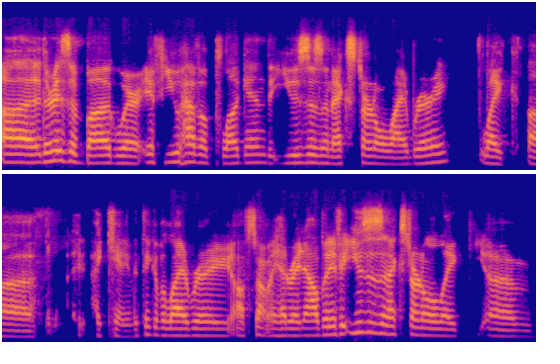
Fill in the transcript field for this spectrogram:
uh, there is a bug where if you have a plugin that uses an external library, like uh, I, I, can't even think of a library off the top of my head right now, but if it uses an external like um,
